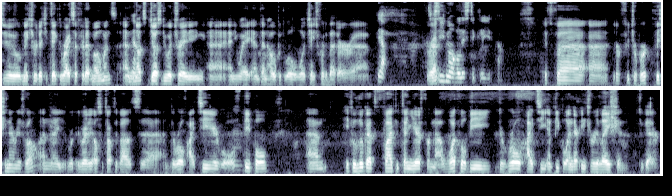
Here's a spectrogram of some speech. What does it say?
to make sure that you take the right step for that moment, and Yeah. not just do a training uh, anyway, and then hope it will, change for the better. Uh, Yeah. So Right. see it more holistically. If uh, uh, you're future work visionary as well, and uh, you already also talked about uh, the role of IT, role of people. Um, if we look at five to ten years from now, what will be the role of IT and people and their interrelation together?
